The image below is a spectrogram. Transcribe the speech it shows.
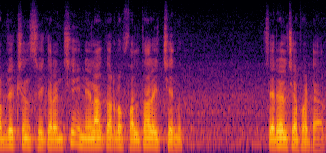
ఆబ్జెక్షన్ స్వీకరించి ఈ నెలాఖరులో ఫలితాలు ఇచ్చేందుకు చర్యలు చేపట్టారు.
